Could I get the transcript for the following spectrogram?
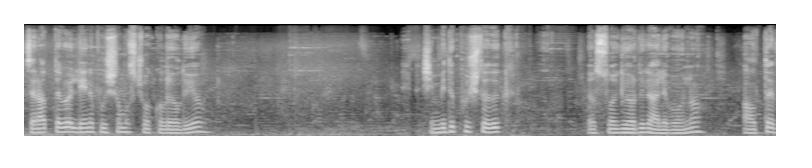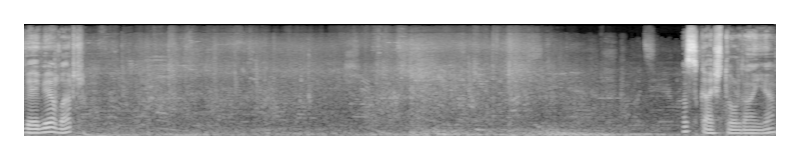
Zerat'ta böyle lane'i pushlaması çok kolay oluyor. Şimdi bir de pushladık. Yasuo gördü galiba onu. Altta VV var. Nasıl kaçtı oradan ya?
